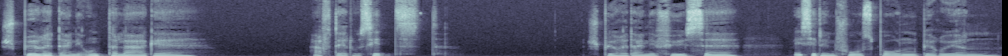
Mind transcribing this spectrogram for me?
Spüre deine Unterlage, auf der du sitzt. Spüre deine Füße, wie sie den Fußboden berühren.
